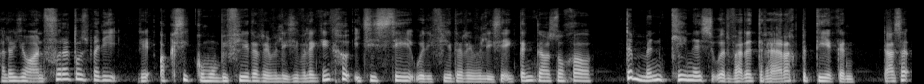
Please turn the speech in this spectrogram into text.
Hallo Johan, voordat ons by die reaksie kom op die 4de revolusie, wil ek net gou ietsie sê oor die 4de revolusie. Ek dink daar's nogal te min kennis oor wat dit regtig beteken. Daar's 'n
